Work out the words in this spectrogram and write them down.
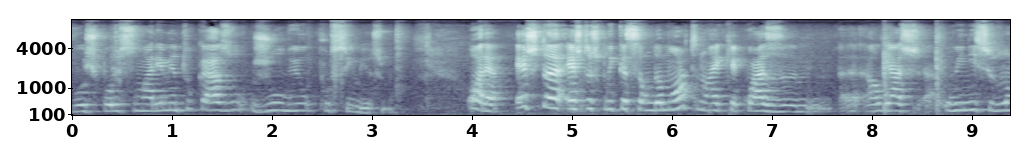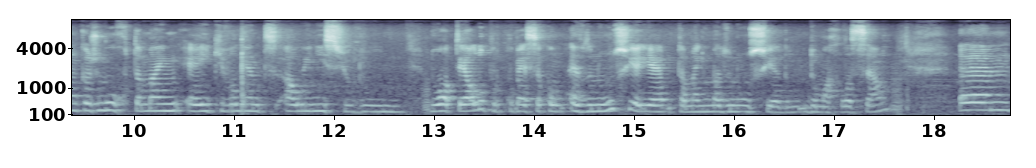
Vou expor sumariamente o caso, julgue-o por si mesmo. Ora, esta, esta explicação da morte, não é? Que é quase. Aliás, o início do Dom Casmurro também é equivalente ao início do, do Otelo, porque começa com a denúncia e é também uma denúncia de, de uma relação. Um,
